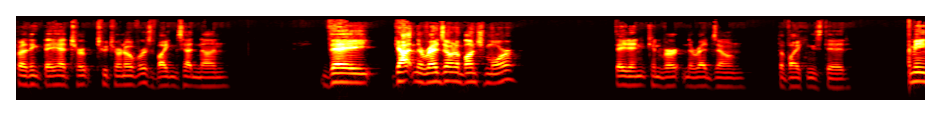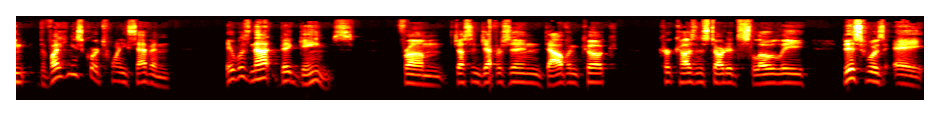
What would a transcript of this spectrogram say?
but I think they had two turnovers. Vikings had none. They got in the red zone a bunch more. They didn't convert in the red zone. The Vikings did. I mean, the Vikings scored 27. It was not big games from Justin Jefferson, Dalvin Cook, Kirk Cousins started slowly. This was a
